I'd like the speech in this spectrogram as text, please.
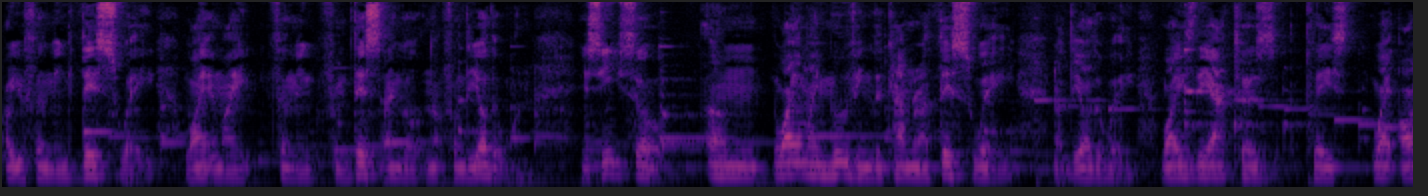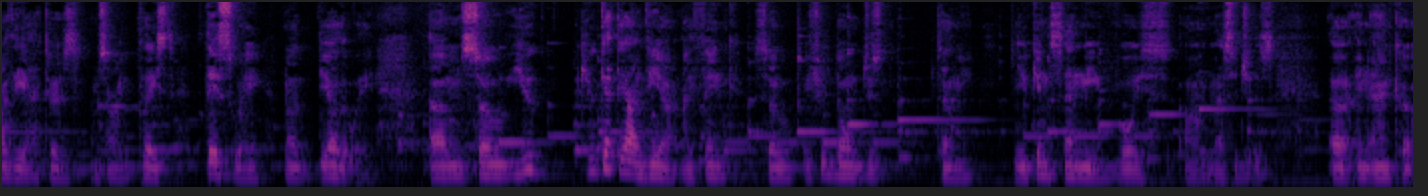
are you filming this way? Why am I filming from this angle, not from the other one? You see, so um, why am I moving the camera this way, the other way? Why is the actors placed? Why are the actors? I'm sorry, placed this way, not the other way? Um, so you you get the idea, I think. So if you don't, just tell me. You can send me voice um, messages uh, in Anchor,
